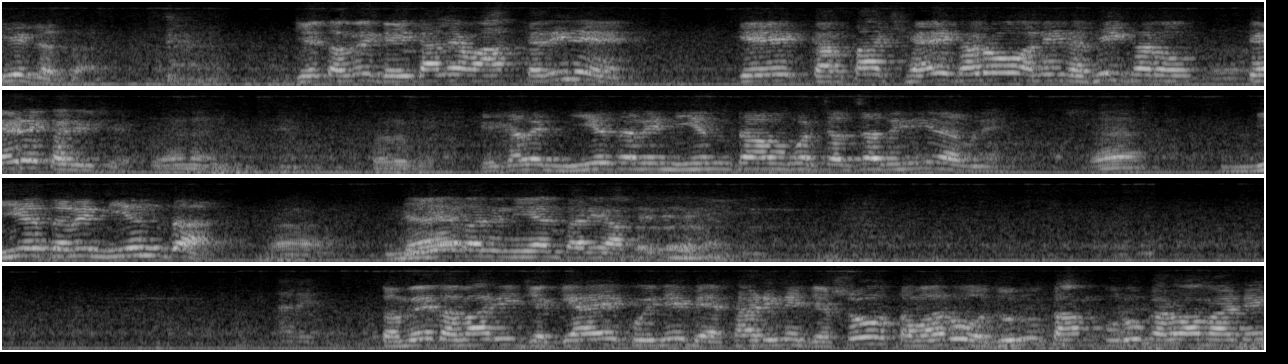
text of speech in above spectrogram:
એ કરતા. જે તમે ગઈકાલે વાત કરીને કે કરતા છે ખરો અને નથી ખરો તેણે કર્યું છે. બરોબર. ગઈકાલે નિયત અને નિયંતા ઉપર ચર્ચા થઈ હતી ને આપણે? નિયત અને નિયંતા. નિયત અને નિયંત્રણી આપે છે. તમે તમારી જગ્યાએ કોઈને બેસાડીને જશો તમારું અધૂરું કામ પૂરું કરવા માટે.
